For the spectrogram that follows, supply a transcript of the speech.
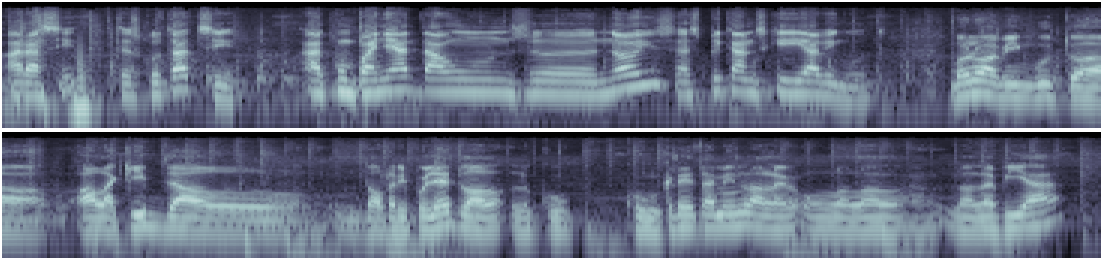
Ara sí, t'he escoltat, sí. Acompanyat d'uns eh, nois, explica'ns qui ha vingut. Bueno, ha vingut a, a l'equip del, del Ripollet, la, la, concretament l'Alevià, Mhm.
